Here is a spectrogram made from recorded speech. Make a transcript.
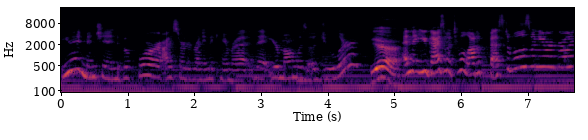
you had mentioned before I started running the camera that your mom was a jeweler yeah. and that you guys went to a lot of festivals when you were growing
